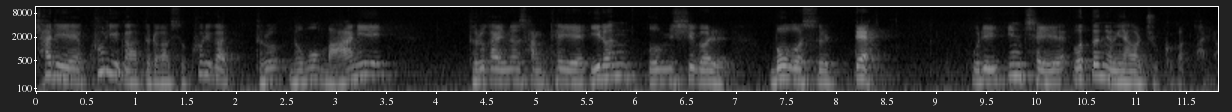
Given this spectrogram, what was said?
자리에 구리가 들어가서 구리가 들어, 너무 많이 들어가 있는 상태에 이런 음식을 먹었을 때 우리 인체에 어떤 영향을 줄 것 같아요?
